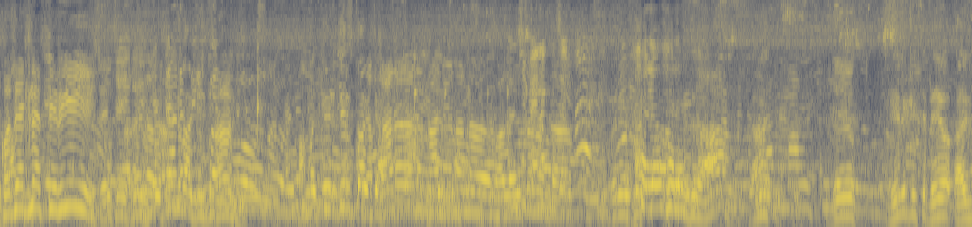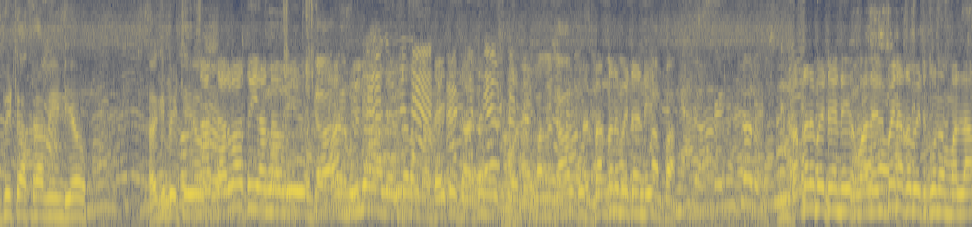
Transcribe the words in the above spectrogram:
కొద్దిగా తిరిగి. అమ్మకి తిరుక్కోట హలో హలో. ఎలిగిచ్చే అగిపెట్టి అక్కడ వేయండి అగిపెట్టి తర్వాత పక్కన పెట్టండి. పక్కన పెట్టండి. వాళ్ళు వెళ్ళిపోయినాక పెట్టుకుందాం మళ్ళా.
